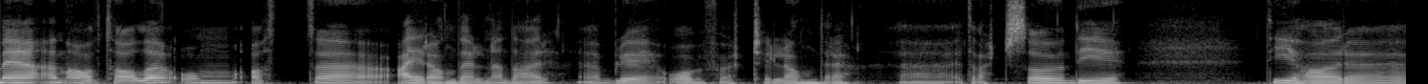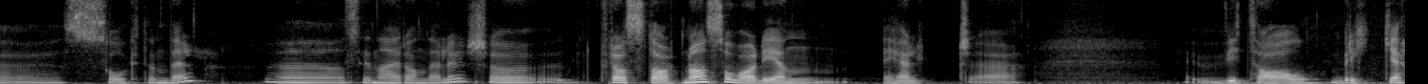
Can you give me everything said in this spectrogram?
med en avtale om at eierandelene der blir overført til andre etter hvert. Så de, de har solgt en del av sine eierandeler. Så fra starten av så var de en helt vital brikke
